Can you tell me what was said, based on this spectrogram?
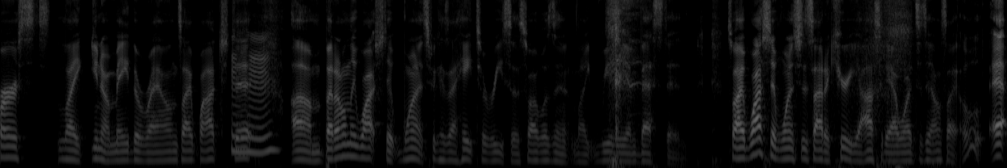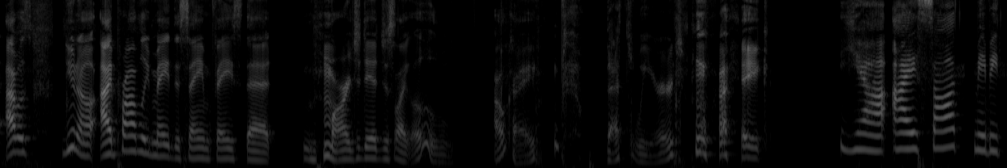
first like you know made the rounds. I watched it, Mhm. um, but I only watched it once because I hate Teresa, so I wasn't like really invested. So I watched it once just out of curiosity. I wanted to see. I was like, oh, I was, you know, I probably made the same face that Marge did, just like, oh, okay, that's weird. like, Yeah, I saw maybe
